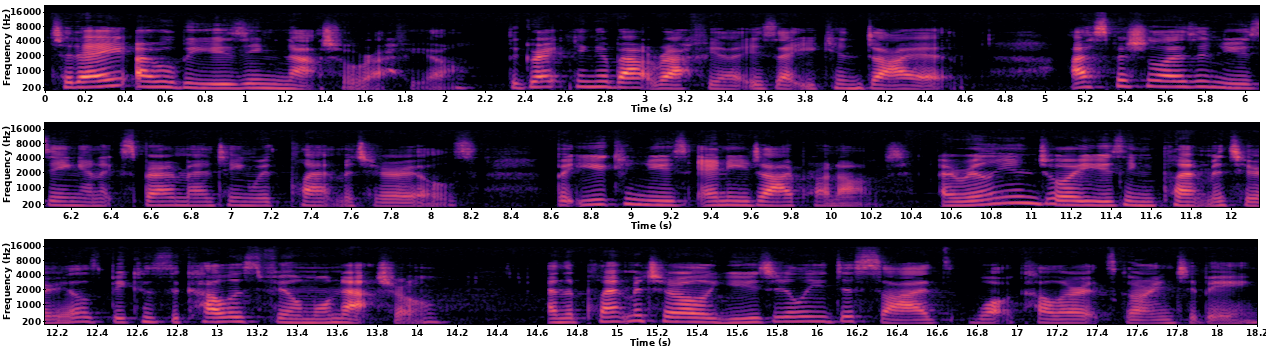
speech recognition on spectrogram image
Today I will be using natural raffia. The great thing about raffia is that you can dye it. I specialise in using and experimenting with plant materials, but you can use any dye product. I really enjoy using plant materials because the colours feel more natural and the plant material usually decides what color it's going to be.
